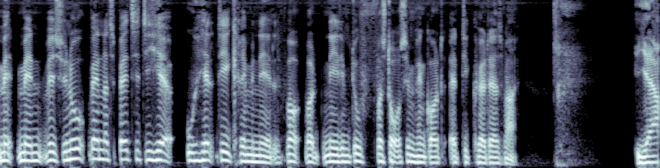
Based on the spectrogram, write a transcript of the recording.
Men, men hvis vi nu vender tilbage til de her uheldige kriminelle, hvor, hvor Nedim, du forstår simpelthen godt, at de kører deres vej. Ja,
